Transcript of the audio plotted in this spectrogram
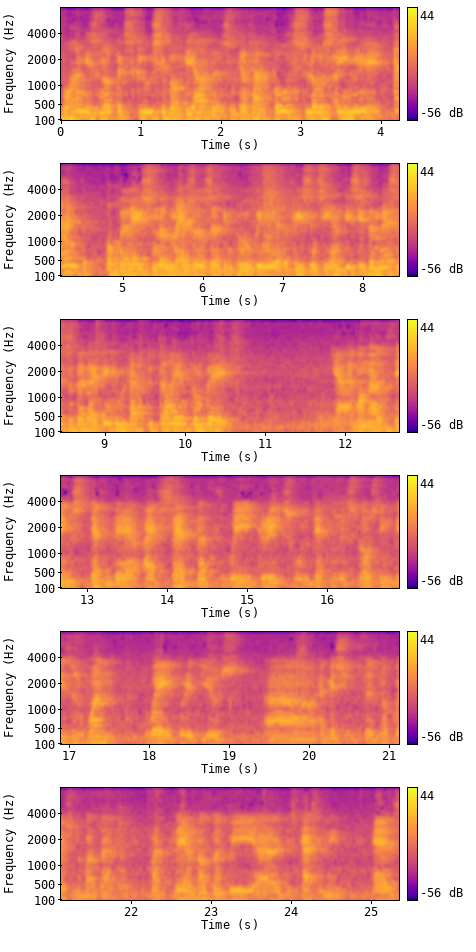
one is not exclusive of the others. We can have both slow steaming and operational measures and improving efficiency. And this is the message that I think we have to try and convey. Yeah, among other things, definitely. I- I've said that we Greeks will definitely slow steam. This is one way to reduce uh, emissions. There's no question about that. But they are not going to be uh, discussing it as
